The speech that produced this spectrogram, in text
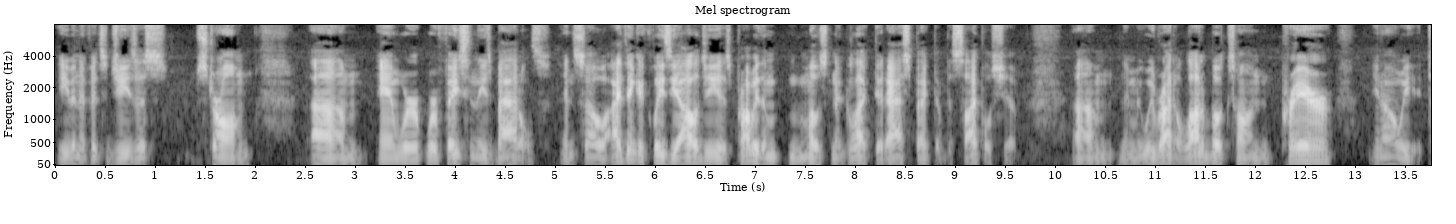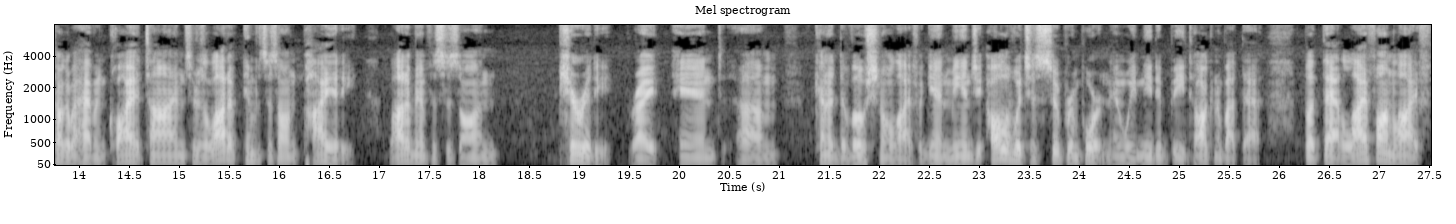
even if it's Jesus strong. Um, and we're we're facing these battles, and so I think ecclesiology is probably the most neglected aspect of discipleship. Um, I mean, we write a lot of books on prayer. You know, we talk about having quiet times. There's a lot of emphasis on piety, a lot of emphasis on purity, right? And um, kind of devotional life. Again, me and G, all of which is super important, and we need to be talking about that. But that life on life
